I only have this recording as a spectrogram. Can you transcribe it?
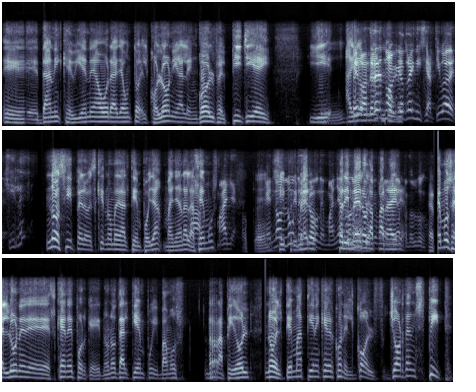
eh, Dani, que viene ahora ya un el Colonial en golf, el PGA. Y pero Andrés, ¿no había otra iniciativa de Chile? No, sí, pero es que no me da el tiempo ya. Mañana la ah, hacemos. Mañana. Eh, sí, primero, primero la panadería. Hacemos el lunes de Skenet porque no nos da el tiempo y vamos rapidol. No, el tema tiene que ver con el golf. Jordan Speed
